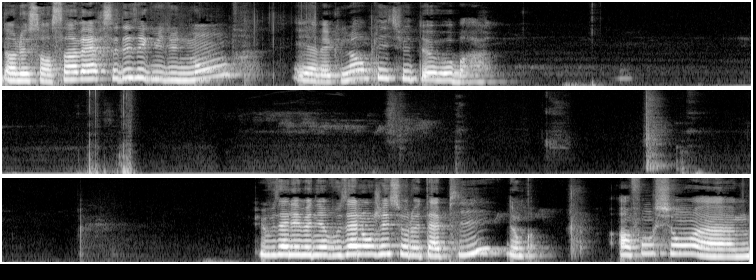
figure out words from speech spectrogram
dans le sens inverse des aiguilles d'une montre et avec l'amplitude de vos bras. Puis vous allez venir vous allonger sur le tapis. Donc, en fonction euh,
